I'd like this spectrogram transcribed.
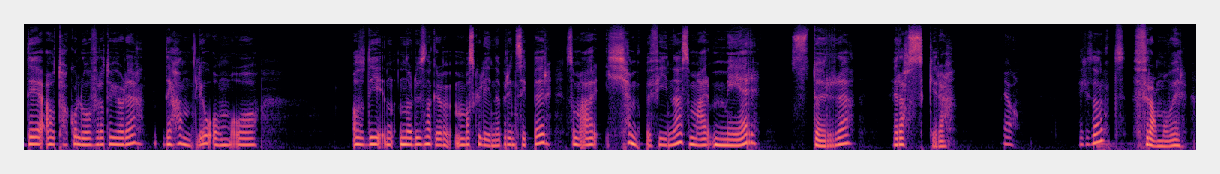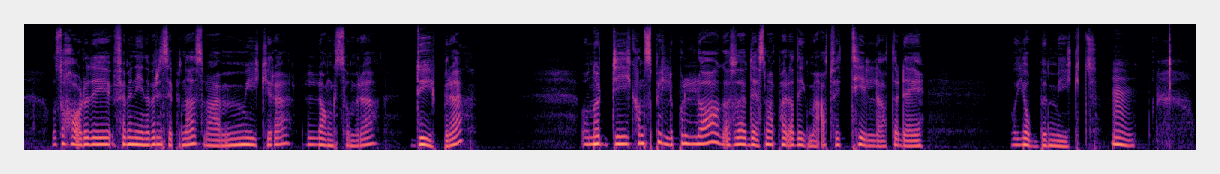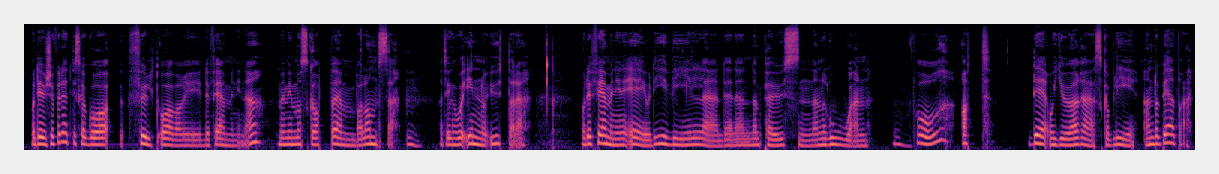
det er å takk og lov for at du gjør det, det handler jo om å Altså de, når du snakker om maskuline prinsipper, som er kjempefine, som er mer, større, raskere. Ikke sant? Framover. Og så har du de feminine prinsippene, som er mykere, langsommere, dypere. Og når de kan spille på lag, altså det er jo det som er paradigmet, at vi tillater de å jobbe mykt. Mm. Og det er jo ikke fordi at vi skal gå fullt over i det feminine, men vi må skape en balanse. Mm. At vi kan gå inn og ut av det. Og det feminine er jo de hvilene, det er den, den pausen, den roen. For at det å gjøre skal bli enda bedre.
